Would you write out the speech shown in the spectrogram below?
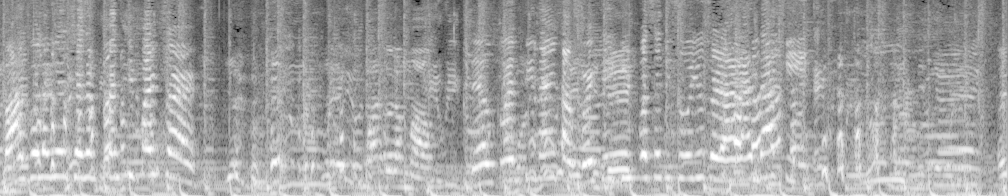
Bago lang yan siya ng 25, sir. Paano lang, ma'am? Del 29 lang. Birthday gift pa sa Tisuyo, sir. Arandaki. Ay,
